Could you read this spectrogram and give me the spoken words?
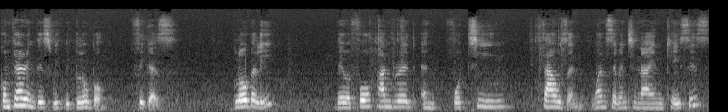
Comparing this with the global figures, globally, there were 414,179 cases,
